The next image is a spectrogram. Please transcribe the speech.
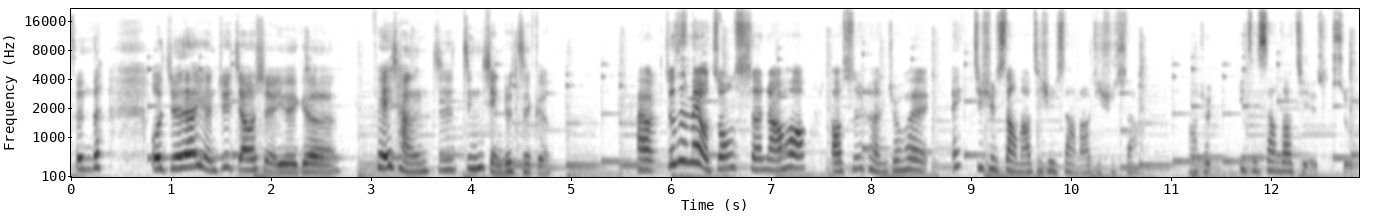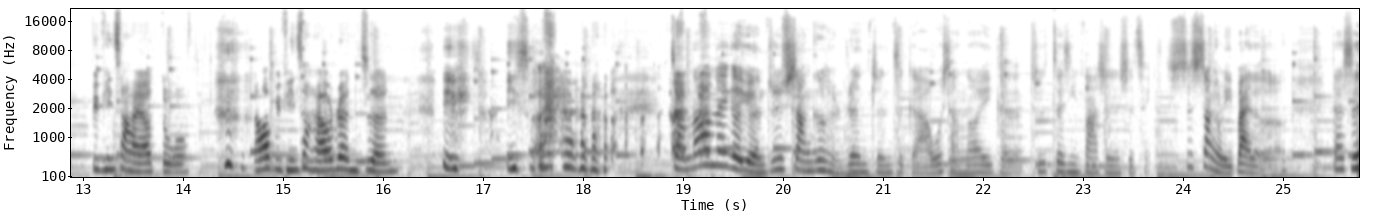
真的，我觉得远距教学有一个非常之惊险，就这个，还有就是没有钟声，然后老师可能就会哎继续上，然后继续上，然后继续上，然后就一直上到结束，比平常还要多，然后比平常还要认真。你你说 讲到那个远距上课很认真这个啊，我想到一个就是最近发生的事情，是上个礼拜的了，但是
